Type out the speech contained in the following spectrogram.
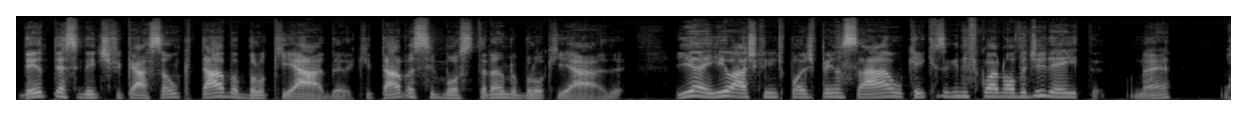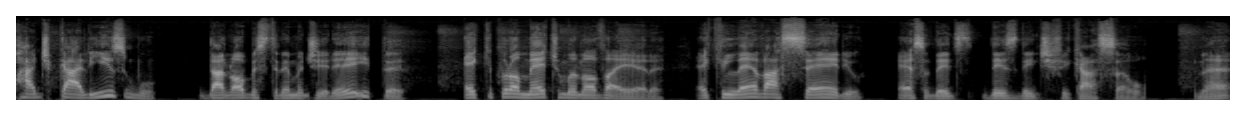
dentro dessa identificação que estava bloqueada, que estava se mostrando bloqueada. E aí eu acho que a gente pode pensar o que, que significou a nova direita, né? O radicalismo da nova extrema direita é que promete uma nova era, é que leva a sério essa des desidentificação, né?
